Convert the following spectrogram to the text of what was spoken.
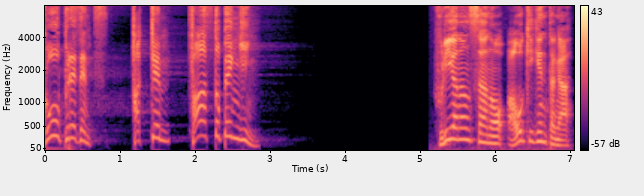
ゴープレゼンツ発見ファーストペンギンフリーアナウンサーの青木源太が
